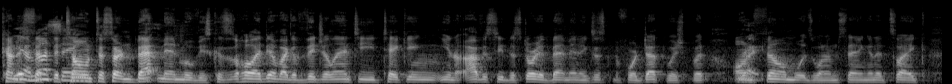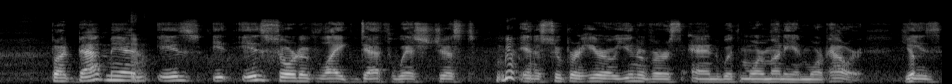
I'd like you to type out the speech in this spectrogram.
kind of Yeah, set the saying- tone to certain Batman movies because the whole idea of like a vigilante taking, you know, obviously the story of Batman exists before Death Wish, but on Right. film was what I'm saying, and it's like. But Batman is it is sort of like Death Wish, just Yeah. in a superhero universe and with more money and more power. Yep. He's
